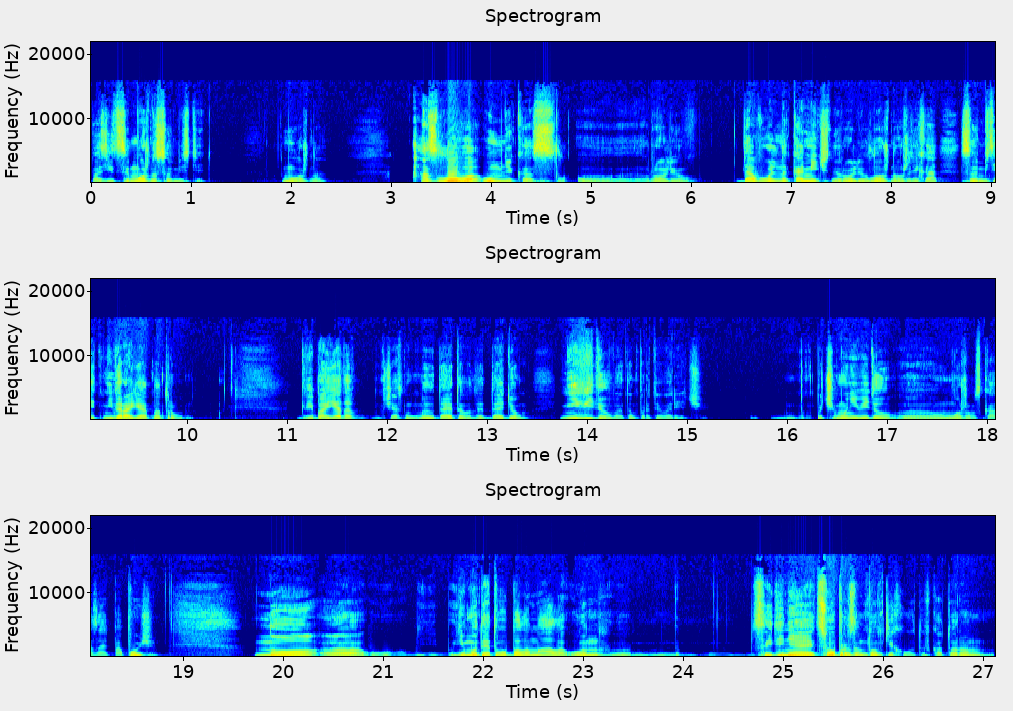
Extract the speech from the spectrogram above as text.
позиции можно совместить? Можно. А злого умника с э, ролью, довольно комичной ролью ложного жениха совместить невероятно трудно. Грибоедов, сейчас мы до этого дойдем, не видел в этом противоречия. Почему не видел, э, можем сказать попозже. Но э, ему до этого было мало. Он соединяет с образом Дон Кихота, в котором,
